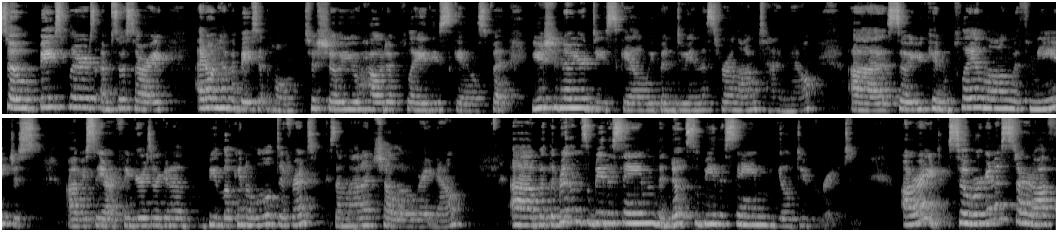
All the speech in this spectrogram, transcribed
So bass players, I'm so sorry, I don't have a bass at home to show you how to play these scales, but you should know your D scale. We've been doing this for a long time now. Uh, so you can play along with me, just obviously our fingers are gonna be looking a little different because I'm on a cello right now. Uh, but the rhythms will be the same, the notes will be the same, you'll do great. All right, so we're gonna start off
